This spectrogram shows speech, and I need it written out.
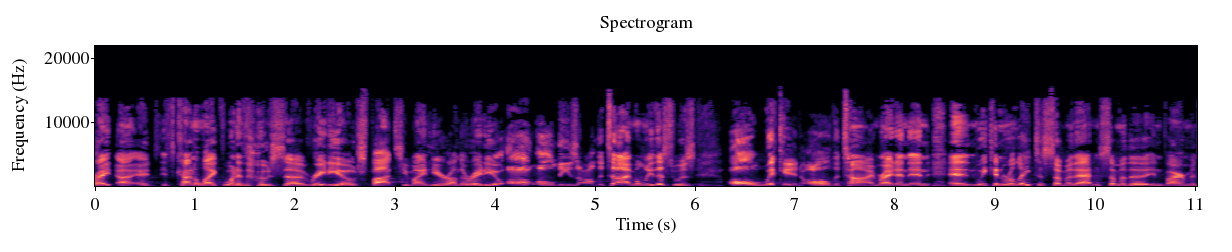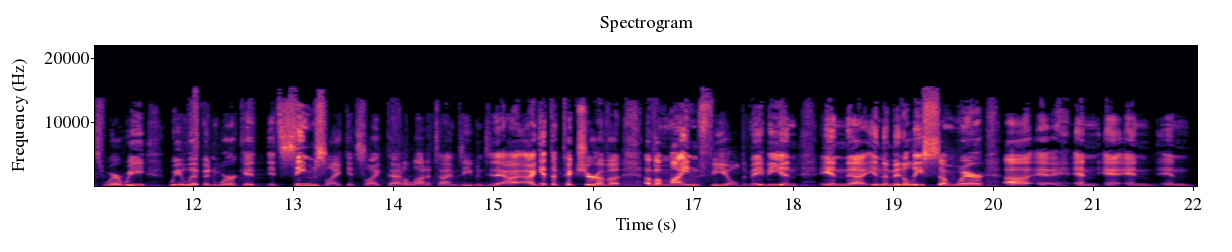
right? Uh, it, it's kind of like one of those uh, radio spots you might hear on the radio, all oldies all the time, only this was all wicked all the time, right? And, and, and we can relate to some of that in some of the environments where we, we live and work. It, it seems like it's like that a lot of times even today. I, I get the picture of a, of a minefield, maybe in, in, uh, in the Middle East somewhere, uh, and, and, and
